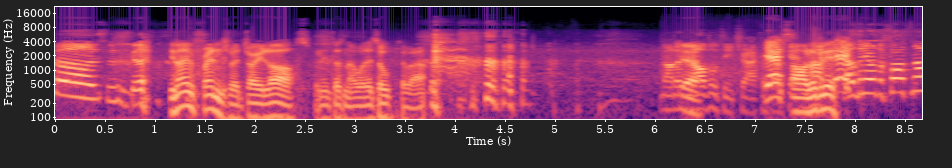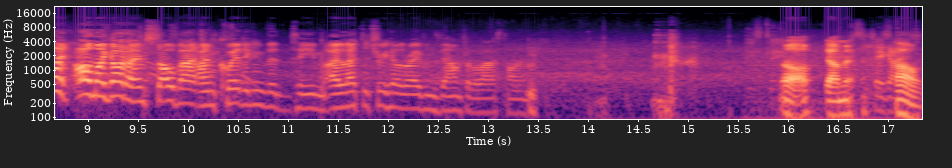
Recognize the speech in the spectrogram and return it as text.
oh, this is good. You know in Friends where Joey laughs when he doesn't know what they're talking about? Not a Yeah. novelty track. Yes. Oh, look at this. hot. Eldon with the false nine. Oh my god, I am so bad. I'm quitting the team. I let the Tree Hill Ravens down for the last time. Oh, oh, damn it. Oh,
